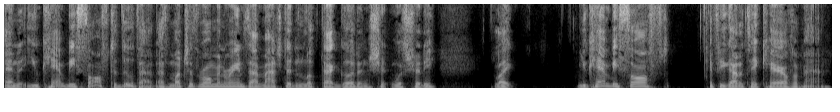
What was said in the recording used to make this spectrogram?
And you can't be soft to do that. As much as Roman Reigns, that match didn't look that good and shit was shitty. Like, you can't be soft if you got to take care of a man.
